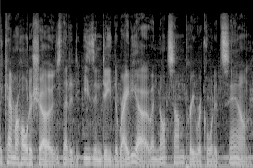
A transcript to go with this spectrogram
The camera holder shows that it is indeed the radio and not some pre-recorded sound.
